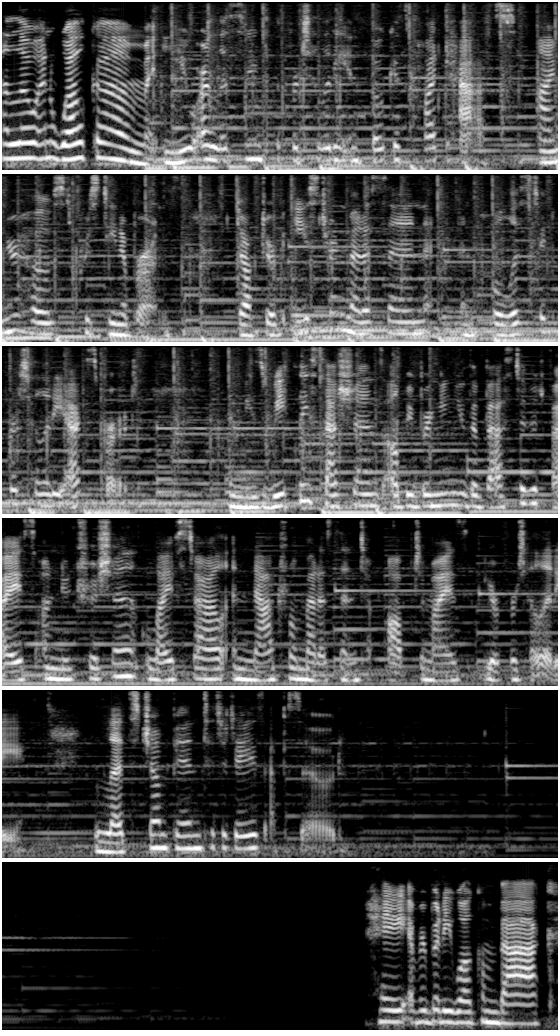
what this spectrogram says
Hello and welcome. You are listening to the Fertility in Focus podcast. I'm your host, Christina Burns, doctor of Eastern medicine and holistic fertility expert. In these weekly sessions, I'll be bringing you the best of advice on nutrition, lifestyle, and natural medicine to optimize your fertility. Let's jump into today's episode. Hey, everybody, welcome back.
